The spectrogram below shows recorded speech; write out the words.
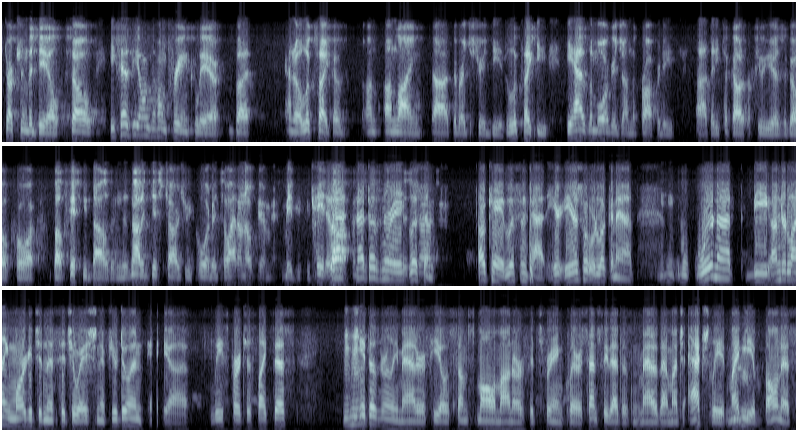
structuring the deal. So he says he owns the home free and clear, but know it looks like a, on, online uh, the registry of deeds. It looks like he he has a mortgage on the property uh, that he took out a few years ago for about fifty thousand. There's not a discharge recorded, so I don't know if you, maybe if you paid it that, off. that doesn't really listen. Okay, listen, Pat. Here, here's what we're looking at. Mhm. We're not the underlying mortgage in this situation. If you're doing a uh, lease purchase like this, Mhm. it doesn't really matter if he owes some small amount or if it's free and clear. Essentially, that doesn't matter that much. Actually, it might Mhm. be a bonus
